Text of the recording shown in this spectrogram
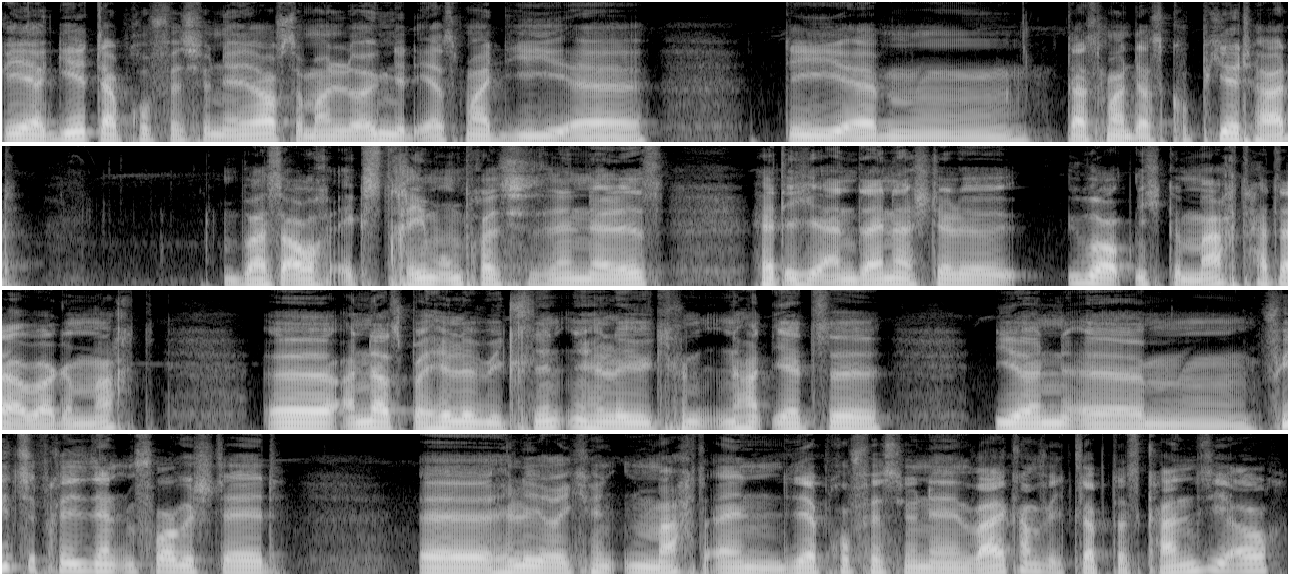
reagiert da professionell auf, sondern man leugnet erstmal die, äh, die, ähm, dass man das kopiert hat. Was auch extrem unprofessionell ist. Hätte ich an seiner Stelle überhaupt nicht gemacht, hat er aber gemacht. Äh, anders bei Hillary Clinton. Hillary Clinton hat jetzt äh, ihren ähm, Vizepräsidenten vorgestellt. Äh, Hillary Clinton macht einen sehr professionellen Wahlkampf. Ich glaube, das kann sie auch.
